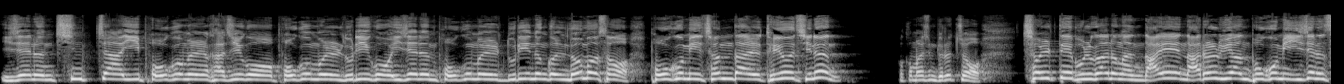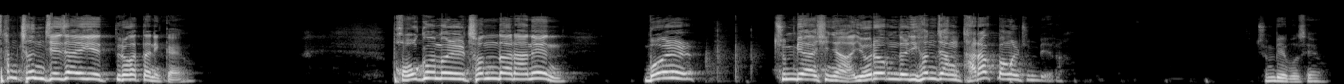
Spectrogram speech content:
이제는 진짜 이 복음을 가지고 복음을 누리고 이제는 복음을 누리는 걸 넘어서 복음이 전달되어지는 아까 말씀드렸죠. 절대 불가능한 나의 나를 위한 복음이 이제는 삼천 제자에게 들어갔다니까요. 복음을 전달하는 뭘 준비하시냐? 여러분들 현장 다락방을 준비해라. 준비해 보세요.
